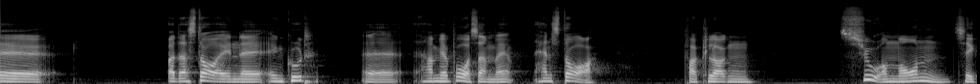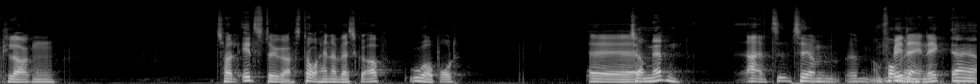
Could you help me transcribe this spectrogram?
øh, og der står en, øh, en gut, øh, ham jeg bor sammen med, han står fra klokken 7 om morgenen til klokken 12 et stykker, står han og vasker op uafbrudt. Øh, Til om natten? nej, til, til om, øh, Om middagen, ikke? Ja, ja.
